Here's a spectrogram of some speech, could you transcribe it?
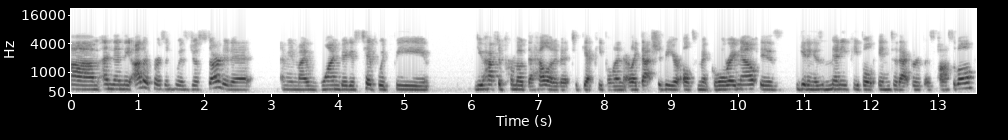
Um, and then the other person who has just started it, I mean, my one biggest tip would be you have to promote the hell out of it to get people in there. Like that should be your ultimate goal right now is getting as many people into that group as possible.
